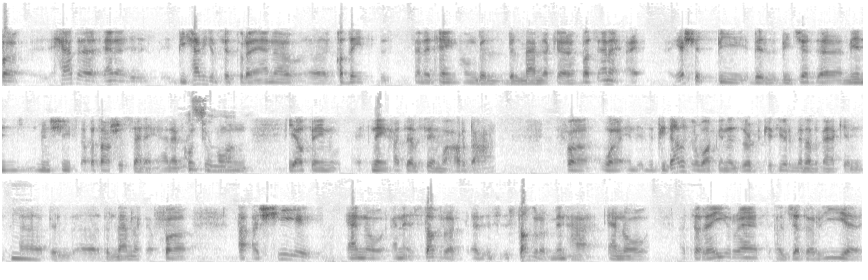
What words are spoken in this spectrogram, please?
فهذا أنا بهذه الفترة أنا آه، قضيت سنتين هون بال- بالمملكة بس أنا عشت بجده من من شيء 17 سنة. أنا كنت. هون في 2002 حتى 2004 ف وفي ذلك الوقت أنا زرت كثير من الأماكن آه، آه، بالمملكة. فالشيء انه أنا استغرب استغرب منها أنه التغيرات الجذرية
